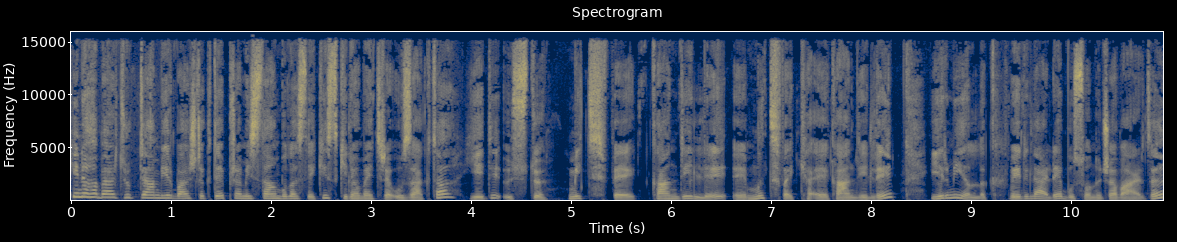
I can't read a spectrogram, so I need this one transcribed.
Yine Habertürk'ten bir başlık deprem İstanbul'a 8 kilometre uzakta 7 üstü MIT ve Kandilli, e, MIT ve e, Kandilli 20 yıllık verilerle bu sonuca vardı.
